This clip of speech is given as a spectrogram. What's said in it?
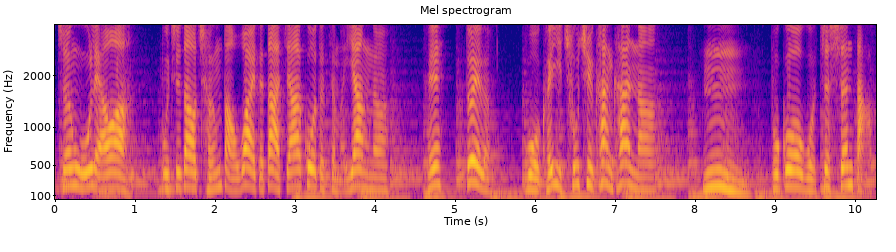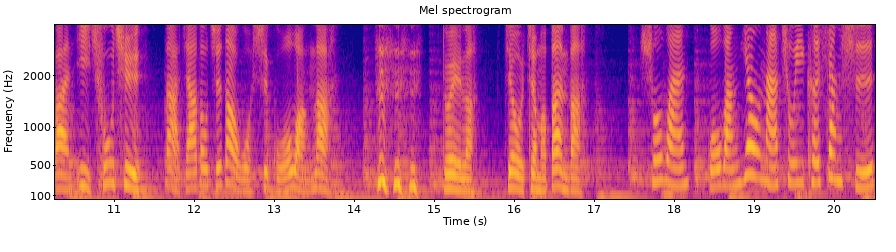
真无聊啊！不知道城堡外的大家过得怎么样呢？哎，对了，我可以出去看看呢。嗯，不过我这身打扮一出去，大家都知道我是国王啦。哼哼哼，对了，就这么办吧。说完，国王又拿出一颗象石，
